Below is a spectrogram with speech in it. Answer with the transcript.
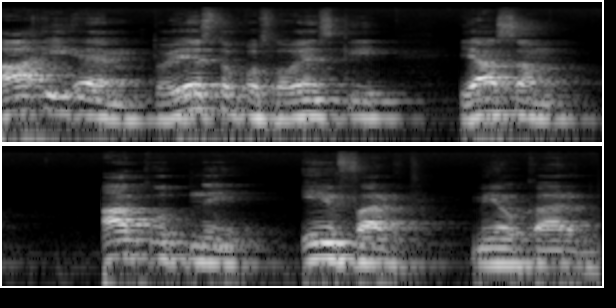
AIM, to je to po slovensky, ja som akutný infarkt myokardu.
